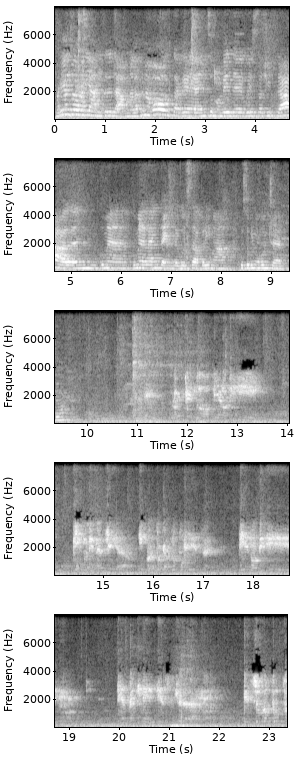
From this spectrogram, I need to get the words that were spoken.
Mariangela Mariani, Teledown, la prima volta che insomma, vede questa città, eh, come, come la intende questa prima, questo primo concerto? Lo intendo pieno di, pieno di energia, in questo caso pugliese, pieno di, di avvenimenti che succederanno e soprattutto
